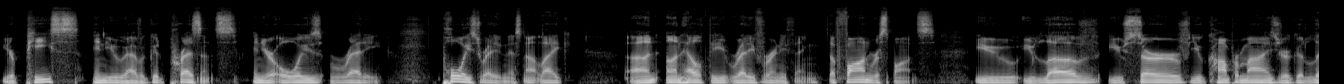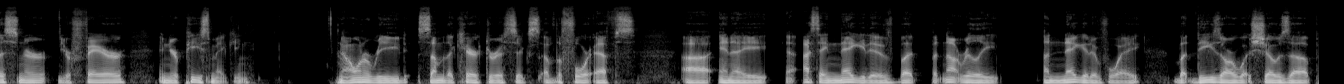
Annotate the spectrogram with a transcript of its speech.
you're peace, and you have a good presence, and you're always ready. Poised readiness, not like un- unhealthy, ready for anything. The fawn response, you you love, you serve, you compromise, you're a good listener, you're fair, and you're peacemaking. Now I want to read some of the characteristics of the four F's uh, in a I say negative, but but not really a negative way. But these are what shows up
